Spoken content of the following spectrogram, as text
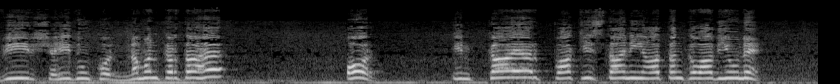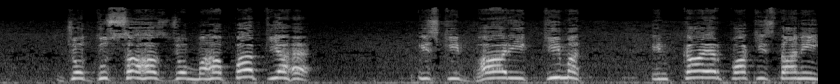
ویر شہیدوں کو نمن کرتا ہے اور ان کائر پاکستانی آتنکوادیوں نے جو دساہس جو مہاپاپ کیا ہے، اس کی بھاری قیمت ان کائر پاکستانی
